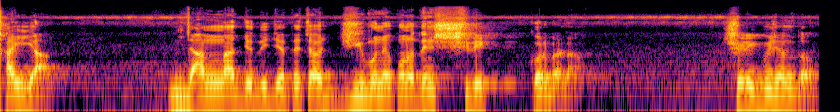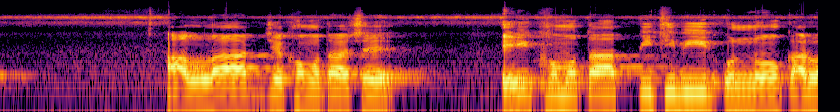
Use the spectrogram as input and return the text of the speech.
সাইয়া জান্নাত যদি যেতে চাও, জীবনে কোনো দিন শিরিক করবে না। শিরিক বুঝেন তো? আল্লাহর যে ক্ষমতা আছে, এই ক্ষমতা পৃথিবীর অন্য কারও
